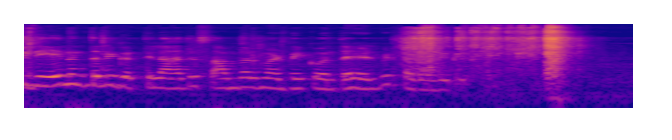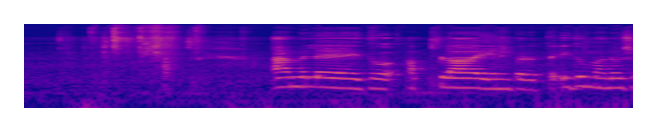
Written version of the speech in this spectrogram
ಇದೇನಂತಲೇ ಗೊತ್ತಿಲ್ಲ. ಆದರೂ ಸಾಂಬಾರು ಮಾಡಬೇಕು ಅಂತ ಹೇಳಿಬಿಟ್ಟು ತಗೊಂಡಿದ್ವಿ. ಆಮೇಲೆ ಇದು ಹಪ್ಳ ಏನು ಬರುತ್ತೆ? ಇದು ಮನೋಜ್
